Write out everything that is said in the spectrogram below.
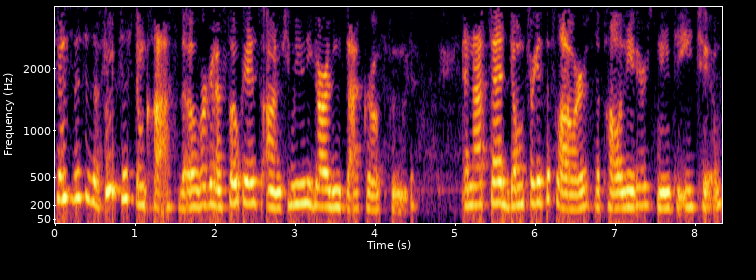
since this is a food system class, though, we're going to focus on community gardens that grow food. And that said, don't forget the flowers. The pollinators need to eat too.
